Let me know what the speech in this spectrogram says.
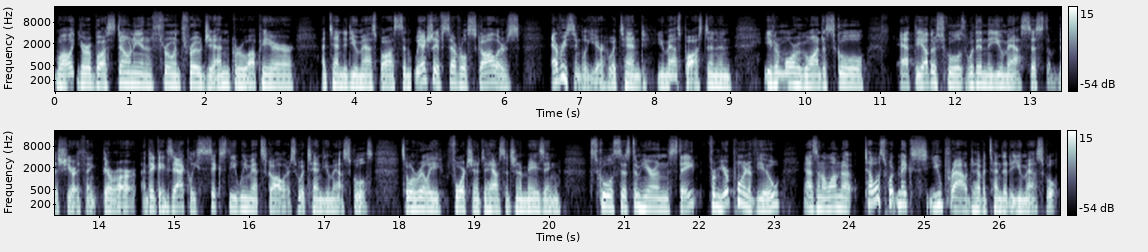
Well, you're a Bostonian through and through, Jen. Grew up here, attended UMass Boston. We actually have several scholars every single year who attend UMass Boston and even more who go on to school at the other schools within the UMass system. This year, I think there are, I think exactly 60 Ouimet scholars who attend UMass schools. So we're really fortunate to have such an amazing school system here in the state. From your point of view, as an alumna, tell us what makes you proud to have attended a UMass school.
